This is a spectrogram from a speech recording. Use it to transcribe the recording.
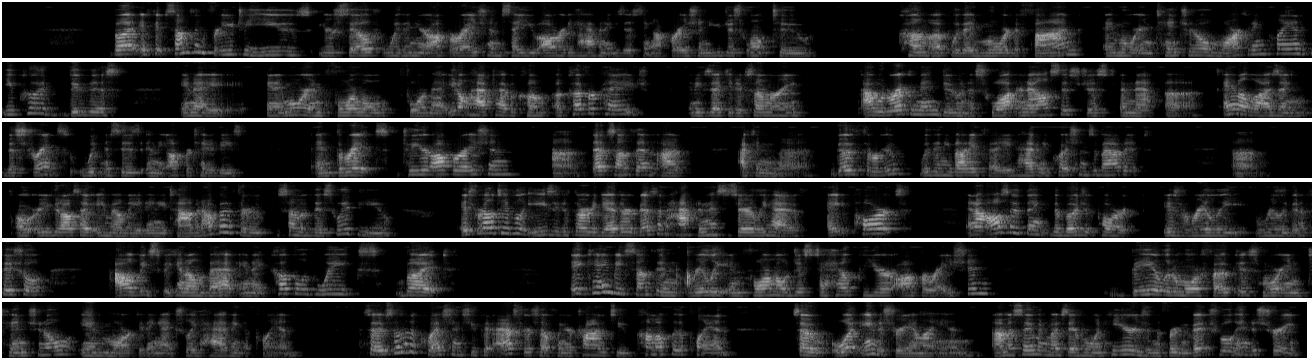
But if it's something for you to use yourself within your operation, say you already have an existing operation, you just want to come up with a more defined, a more intentional marketing plan, you could do this in a in a more informal format. You don't have to have a, com a cover page, an executive summary. I would recommend doing a SWOT analysis, just ana uh, analyzing the strengths, weaknesses, and the opportunities and threats to your operation. Um, that's something I I can uh, go through with anybody if they have any questions about it. Um, or you could also email me at any time and I'll go through some of this with you. It's relatively easy to throw together. It doesn't have to necessarily have eight parts. And I also think the budget part is really, really beneficial. I'll be speaking on that in a couple of weeks, but it can be something really informal just to help your operation be a little more focused, more intentional in marketing, actually having a plan. So some of the questions you could ask yourself when you're trying to come up with a plan. So what industry am I in? I'm assuming most everyone here is in the fruit and vegetable industry.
